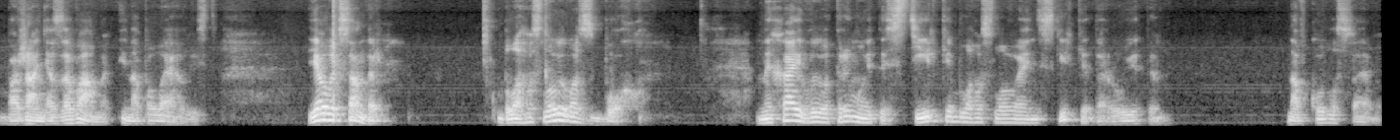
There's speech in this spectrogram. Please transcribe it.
Бажання за вами і наполегливість. Я Олександр. Благослови вас Бог. Нехай ви отримуєте стільки благословень, скільки даруєте навколо себе.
